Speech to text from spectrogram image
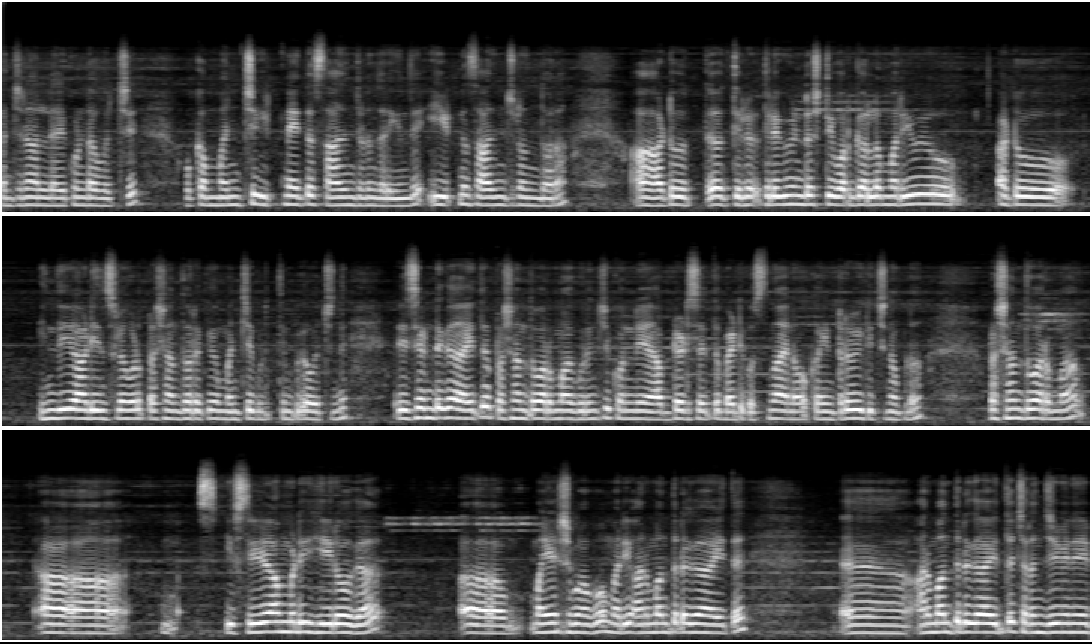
అంచనాలు లేకుండా వచ్చి ఒక మంచి హిట్ని అయితే సాధించడం జరిగింది. ఈ హిట్ని సాధించడం ద్వారా అటు తెలుగు తెలుగు ఇండస్ట్రీ వర్గాల్లో మరియు అటు హిందీ ఆడియన్స్లో కూడా ప్రశాంత్ వర్మకి మంచి గుర్తింపుగా వచ్చింది. రీసెంట్గా అయితే ప్రశాంత్ వర్మ గురించి కొన్ని అప్డేట్స్ అయితే బయటకు వస్తుంది ఆయన ఒక ఇంటర్వ్యూకి ఇచ్చినప్పుడు ప్రశాంత్ వర్మ ఈ శ్రీరాముడి హీరోగా మహేష్ బాబు మరియు హనుమంతుడిగా అయితే హనుమంతుడిగా అయితే చిరంజీవిని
